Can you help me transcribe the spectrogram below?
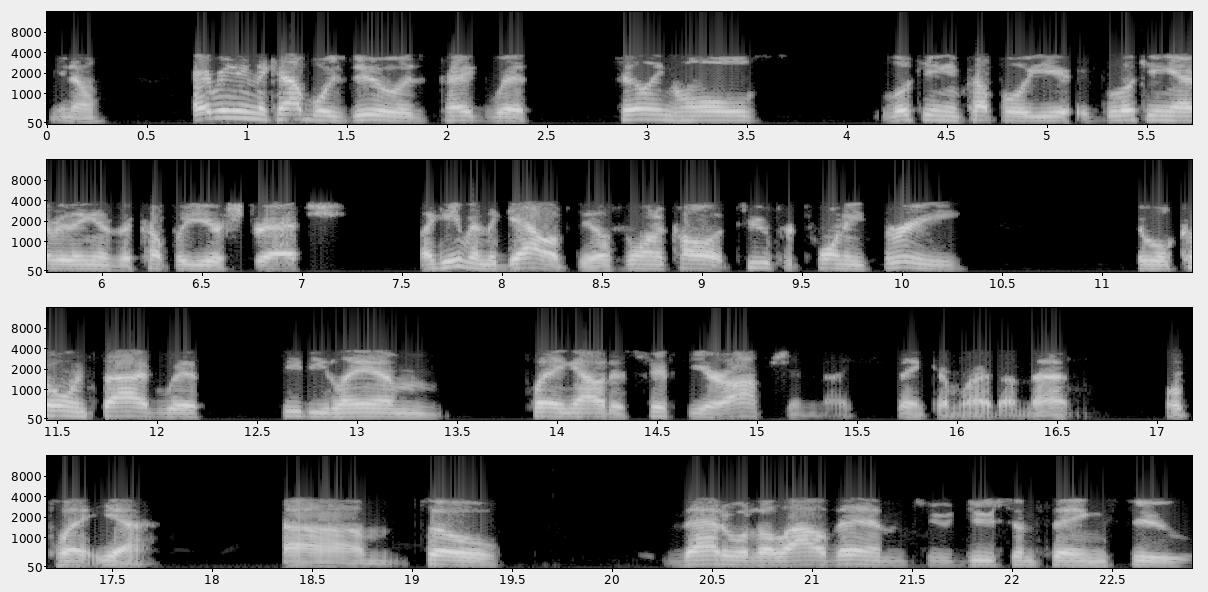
you know, everything the Cowboys do is pegged with filling holes, looking a couple of years, looking at everything as a couple year stretch. Like even the Gallup deal, if you want to call it two for twenty three, it will coincide with CeeDee Lamb playing out his fifth year option. I think I'm right on that, or play, yeah. Um, so that would allow them to do some things to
